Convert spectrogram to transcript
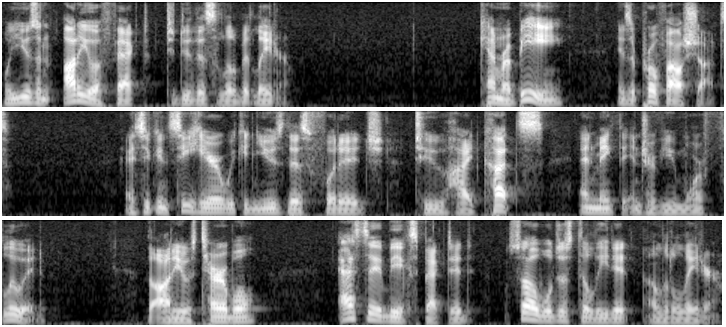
We'll use an audio effect to do this a little bit later. Camera B is a profile shot. As you can see here, we can use this footage to hide cuts and make the interview more fluid. The audio is terrible, as to be expected, so we'll just delete it a little later.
